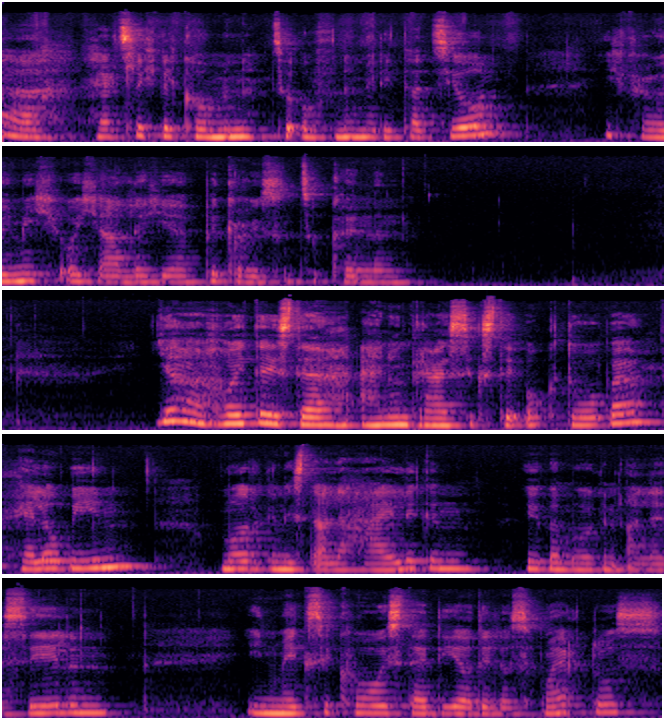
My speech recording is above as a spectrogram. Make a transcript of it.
Ja, herzlich willkommen zur offenen Meditation. Ich freue mich, euch alle hier begrüßen zu können. Ja, heute ist der 31. Oktober, Halloween. Morgen ist Allerheiligen, übermorgen Allerseelen. In Mexiko ist der Dia de los Muertos.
